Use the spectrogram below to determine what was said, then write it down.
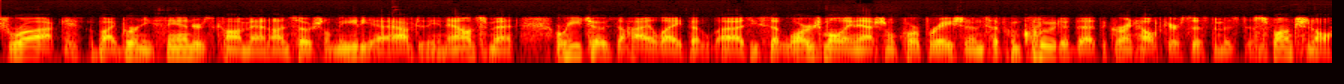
struck by Bernie Sanders' comment on social media after the announcement, where he chose to highlight that, uh, as he said, large multinational corporations have concluded that the current healthcare system is dysfunctional.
